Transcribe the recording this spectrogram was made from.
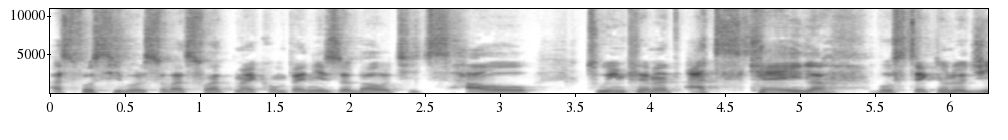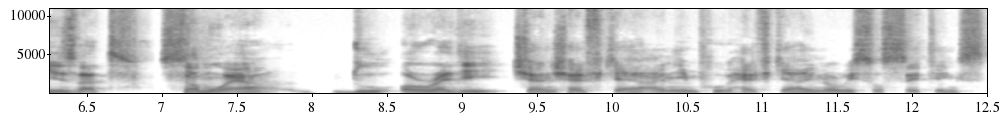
as possible. So that's what my company is about. It's how to implement at scale those technologies that somewhere do already change healthcare and improve healthcare in low resource settings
